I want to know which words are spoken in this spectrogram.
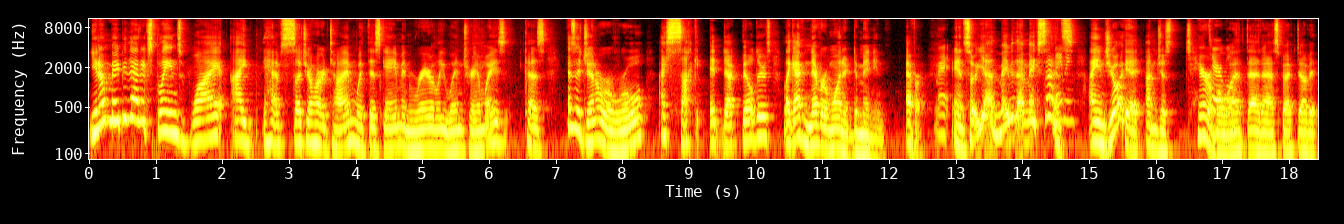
You know, maybe that explains why I have such a hard time with this game and rarely win tramways. Because, as a general rule, I suck at deck builders. Like, I've never won at Dominion, ever. Right. And so, yeah, maybe that makes sense. Maybe. I enjoy it. I'm just terrible, Terrible. at that aspect of it.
